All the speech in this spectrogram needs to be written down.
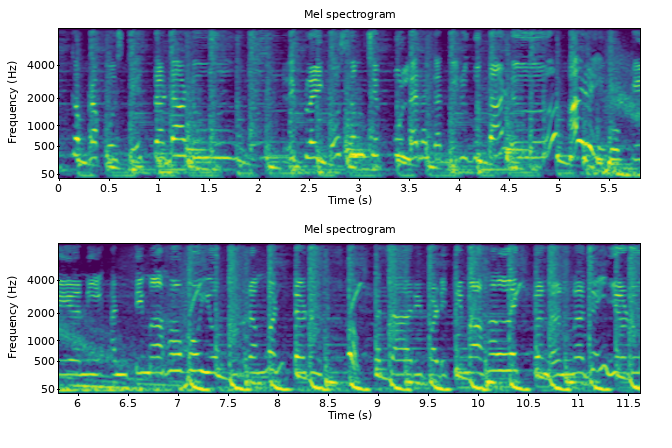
లెక్క ప్రపోజ్ చేస్తాడాడు. రిప్లై కోసం చెప్పులరగా తిరుగుతాడు. అరే ఓకే అని అంటి మహా ఓయో గుర్రం అంటాడు ఒక్కసారి పడితే మహా లెక్క నన్న చెయ్యడు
